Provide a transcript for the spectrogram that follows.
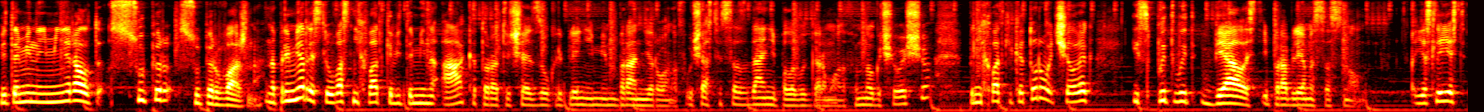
Витамины и минералы это супер-супер важно. Например, если у вас нехватка витамина А, который отвечает за укрепление мембран нейронов, участвует в создании половых гормонов и много чего еще, по нехватке которого человек испытывает вялость и проблемы со сном. Если есть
